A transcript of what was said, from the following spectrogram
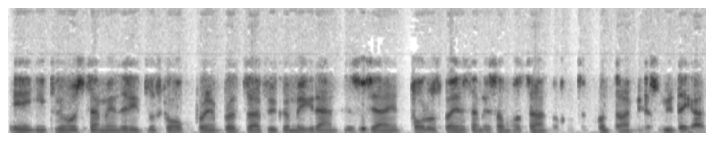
Eh, incluimos también delitos como por ejemplo el tráfico de migrantes, o sea, en todos los países también estamos trabajando contra, la migración ilegal.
